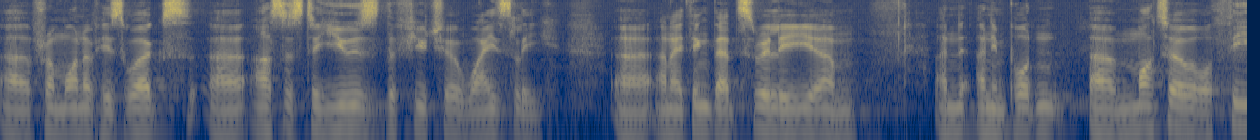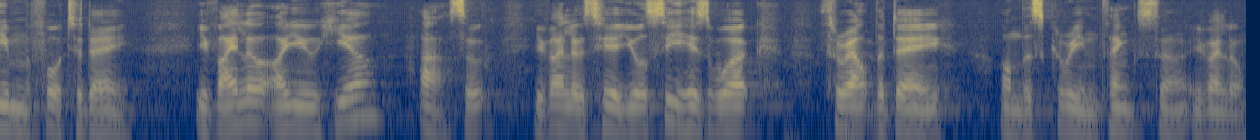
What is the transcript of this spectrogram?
uh, from one of his works, uh, asked us to use the future wisely. Uh, and I think that's really um, an, an, important uh, motto or theme for today. Ivailo, are you here? Ah, so Ivailo is here. You'll see his work throughout the day on the screen. Thanks, uh, Ivailo.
